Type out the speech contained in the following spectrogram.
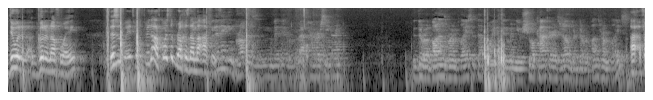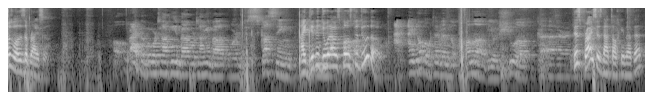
do it in a good enough way. This is the way it's supposed to be done. Of course, the bracha is not Were they ma'akif. making brachas after Har Sinai? The, Rabbanans were in place at that point, and when Yeshua conquered Israel, the, the Rabbanans were in place? Uh, first of all, this is a brisa. Oh, right, but, but we're talking about, we're talking about, we're discussing. I didn't do what I was supposed to do, though. I, I know, but we're talking about the Chama of Yeshua. Uh, This brisa is not talking about that.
